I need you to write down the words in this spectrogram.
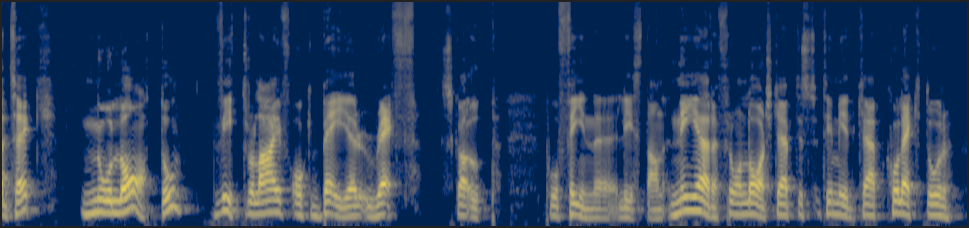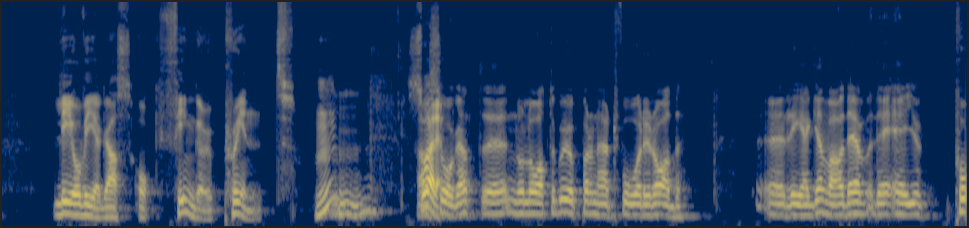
Adtech, Nolato, Vitrolife och Beijer Ref ska upp på finlistan. Ner från large cap till, till mid cap, Collector, Leo Vegas och Fingerprint. Mm. Så jag såg att eh, Nolato går upp på den här två år i rad eh, regeln va. Det, det är ju På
